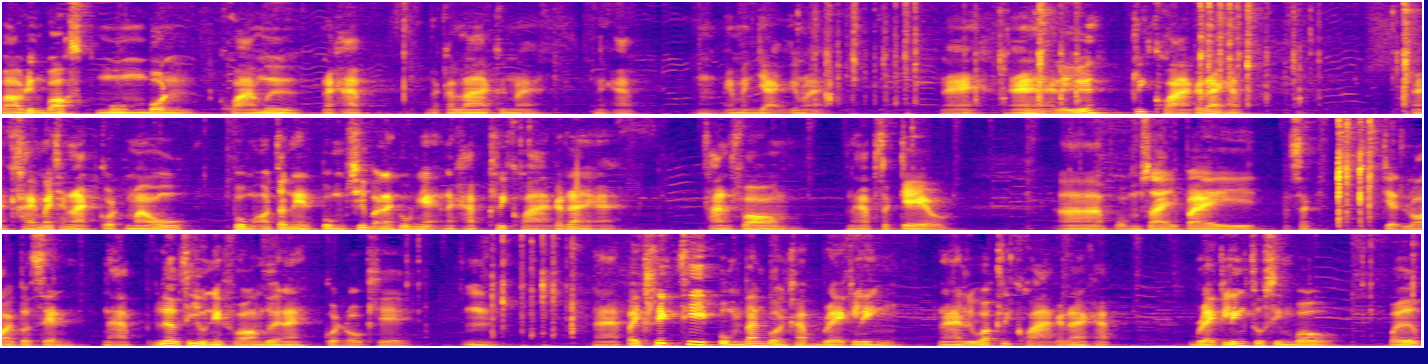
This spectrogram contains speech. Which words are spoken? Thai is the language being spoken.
bounding box มุมบนขวามือนะครับ แล้วก็ลากขึ้นมานะครับให้มันใหญ่ขึ้นมานะอ่าหรือคลิกขวาก็ได้ครับอะใครไม่ถนัดกดเมาส์ปุ่ม alternate ปุ่มชิปอะไรพวกนี้นะครับ คลิกขวาก็ได้อะ transform นะครับ scale อ่าผมใส่ไปสัก 700%นะครับเลือกที่ uniform ด้วยนะ กดโอเคอืมนะไปคลิกที่ปุ่มด้านบนครับ break link นะหรือว่าคลิกขวาก็ได้ครับ break link to symbol ปึ๊บ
